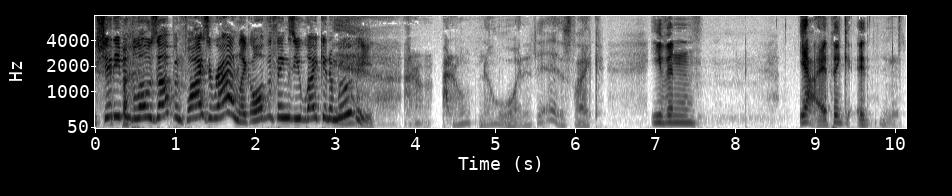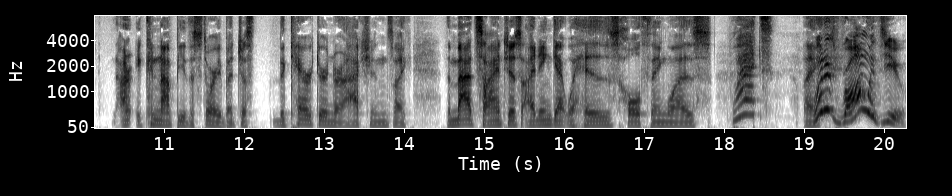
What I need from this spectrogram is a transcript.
shit even blows up and flies around like all the things you like in a movie I don't I don't know what it is. Like, even, yeah, I think it. It could not be the story, but just the character interactions. Like the mad scientist, I didn't get what his whole thing was. What Like, what is wrong with you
